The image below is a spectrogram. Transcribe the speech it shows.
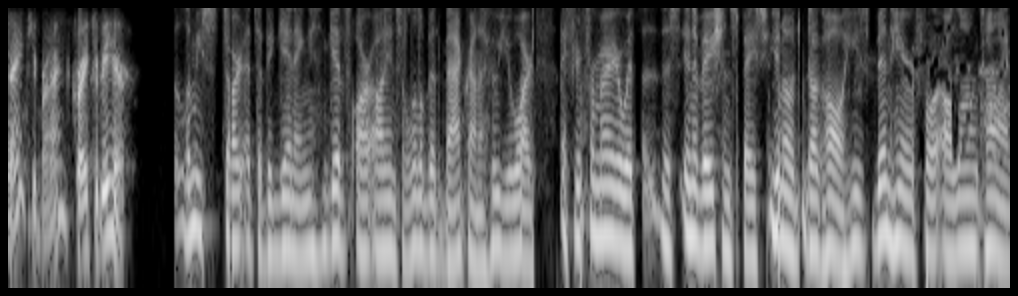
Thank you, Brian. Great to be here. Let me start at the beginning, give our audience a little bit of background on who you are. If you're familiar with this innovation space, you know Doug Hall. He's been here for a long time.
